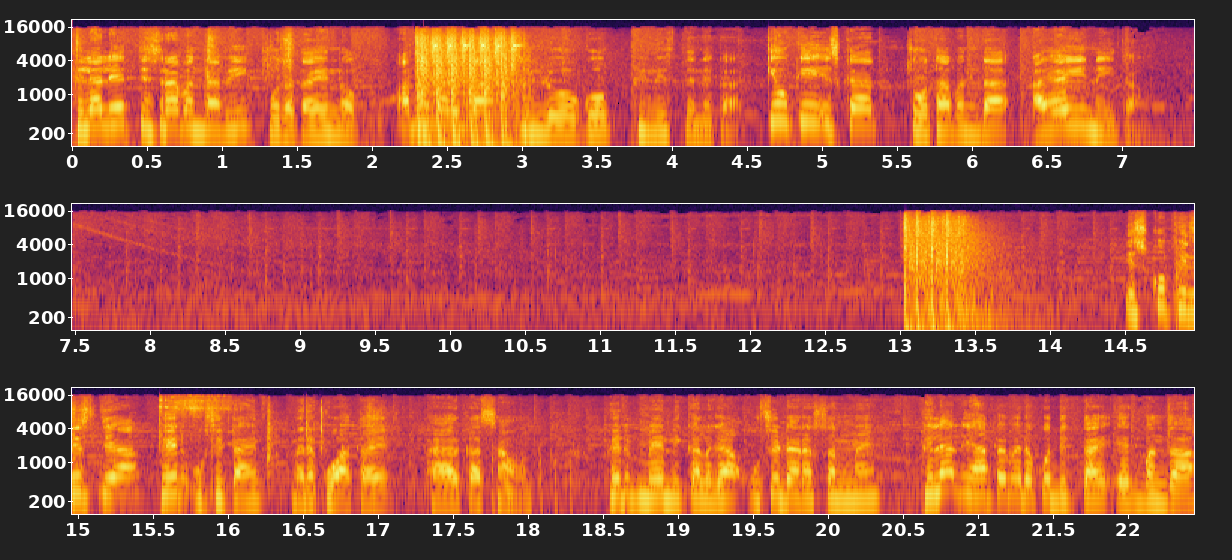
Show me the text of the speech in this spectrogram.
फ़िलहाल ये तीसरा बंदा भी हो जाता है नॉक अभी बारी था इन लोगों को फिनिश देने का, क्योंकि इसका चौथा बंदा आया ही नहीं था। इसको फिनिश दिया, फिर उसी टाइम मेरे को आता है फायर का साउंड फिर मैं निकल गया उसी डायरेक्शन में. फ़िलहाल यहाँ पे मेरे को दिखता है एक बंदा.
